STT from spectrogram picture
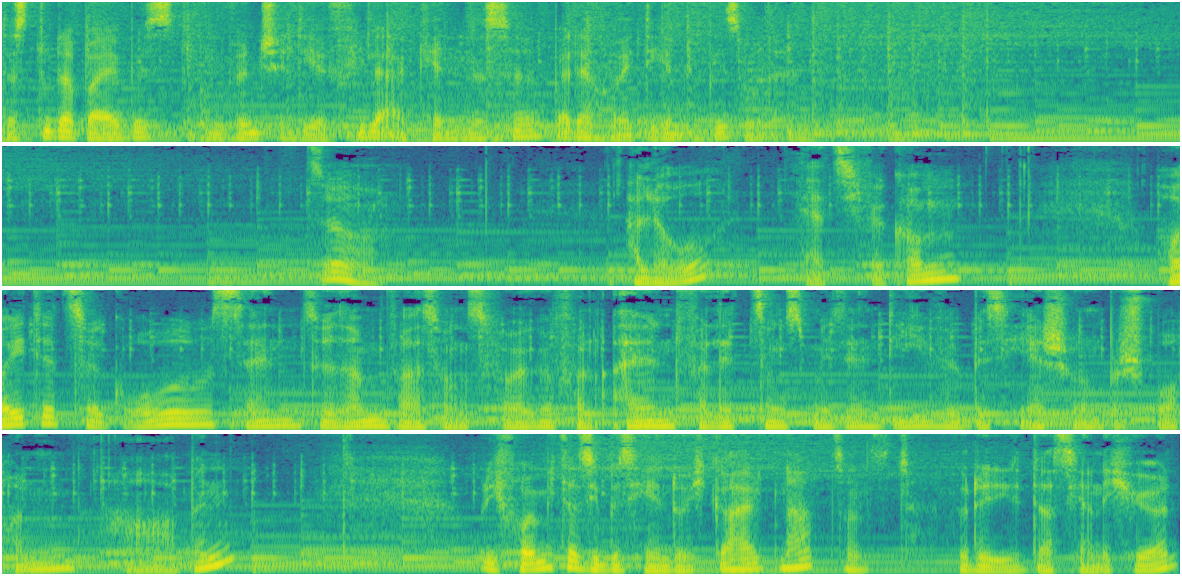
dass du dabei bist und wünsche dir viele Erkenntnisse bei der heutigen Episode. So, hallo, herzlich willkommen. Heute zur großen Zusammenfassungsfolge von allen Verletzungsmitteln, die wir bisher schon besprochen haben. Und ich freue mich, dass ihr bis hierhin durchgehalten habt, sonst würdet ihr das ja nicht hören.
